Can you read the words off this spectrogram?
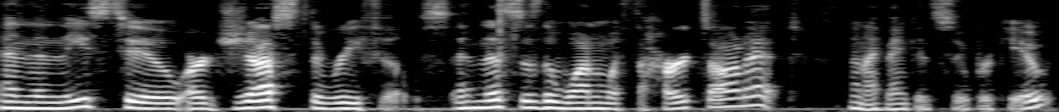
And then these two are just the refills. And this is the one with the hearts on it. And I think it's super cute.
